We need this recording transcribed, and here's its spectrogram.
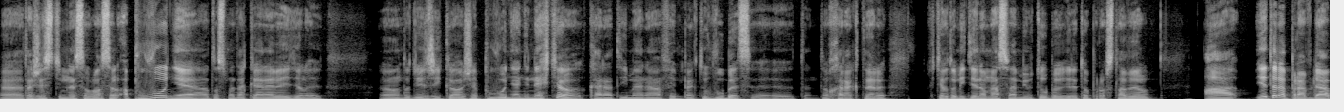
Eh, takže s tím nesouhlasil. A původně, a to jsme také nevěděli, eh, on totiž říkal, že původně ani nechtěl Karate Mana v Impactu vůbec eh, tento charakter. Chtěl to mít jenom na svém YouTube, kde to proslavil. A je teda pravda,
